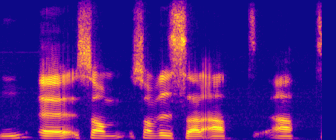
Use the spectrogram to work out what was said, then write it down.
Mm. eh, som, som visar att, att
